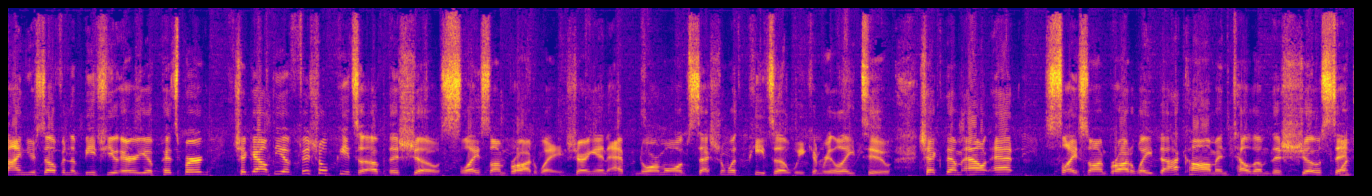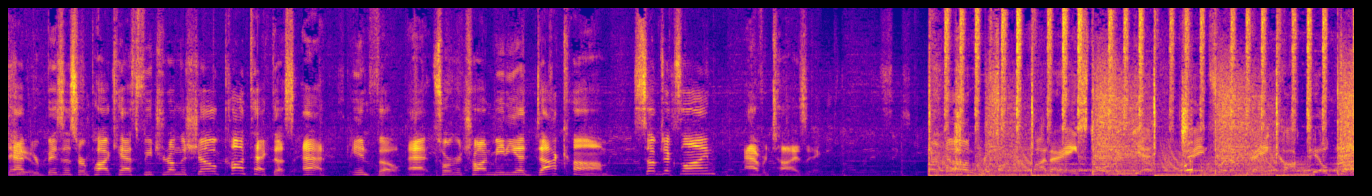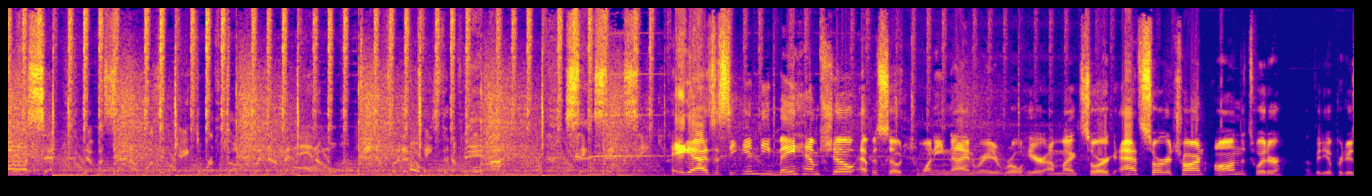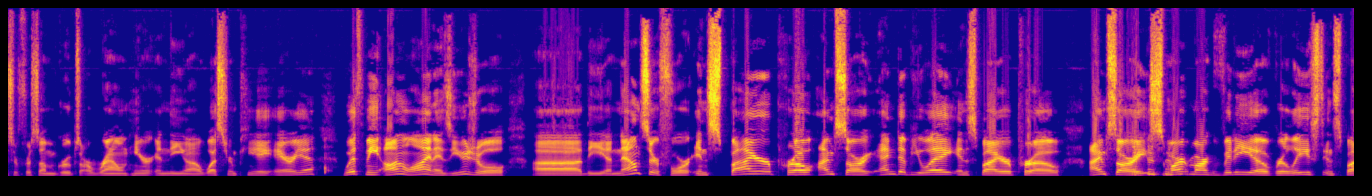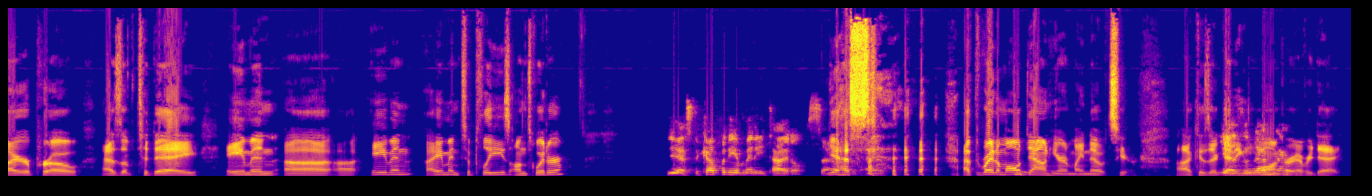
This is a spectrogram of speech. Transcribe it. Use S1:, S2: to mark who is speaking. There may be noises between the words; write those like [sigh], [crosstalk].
S1: Find yourself in the Beechview area of Pittsburgh? Check out the official pizza of this show, Slice on Broadway, sharing an abnormal obsession with pizza we can relate to. Check them out at sliceonbroadway.com and tell them this show sent
S2: Want to have
S1: you.
S2: your business or podcast featured on the show? Contact us at info at sorgatronmedia.com. Subject line advertising.
S3: But I ain't starving yet. Chain for the pain, cocktail bottle set. Never said I was a The taste of the.
S1: Hey guys, it's the Indy Mayhem Show, episode 29, ready to roll here. I'm Mike Sorg at Sorgatron on the Twitter, a video producer for some groups around here in the uh, Western PA area. With me on the line, as usual, uh, the announcer for Inspire Pro. I'm sorry, NWA Inspire Pro. I'm sorry, [laughs] Smart Mark Video released Inspire Pro as of today. Eamon, uh, uh, Eamon, Eamon to please on Twitter.
S4: Yes, the company of many titles. So,
S1: Yes, [laughs]
S4: I-
S1: have to write them all down here in my notes here because they're
S4: Yes,
S1: getting longer every day.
